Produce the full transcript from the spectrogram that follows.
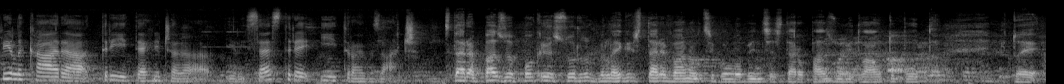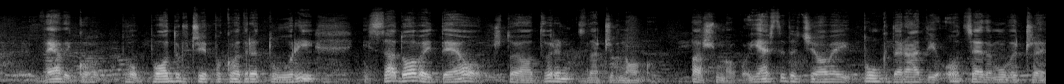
tri lekara, tri tehničara ili sestre i troje vozača. Stara Pazova pokriva Surdog Belegir, Stare Banovci, Golubince, Staro Pazova i dva autoputa. I to je veliko područje po kvadraturi i sad ovaj deo što je otvoren znači mnogo baš mnogo. Jeste da će ovaj punkt da radi od 7 uveče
